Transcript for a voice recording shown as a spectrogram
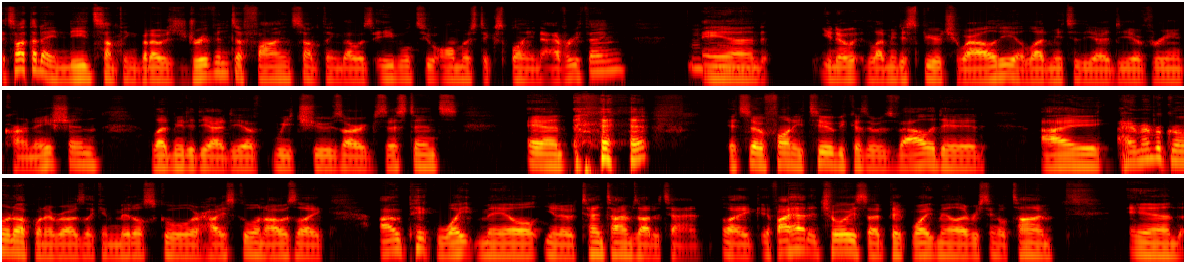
it's not that I need something, but I was driven to find something that was able to almost explain everything. Mm-hmm. And, you know, it led me to spirituality. It led me to the idea of reincarnation, led me to the idea of we choose our existence. And it's so funny too, because it was validated. I, I remember growing up whenever I was like in middle school or high school, and I was like, I would pick white male, you know, 10 times out of 10. Like if I had a choice, I'd pick white male every single time and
